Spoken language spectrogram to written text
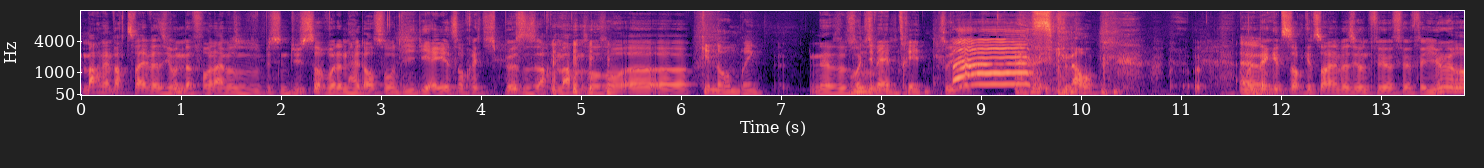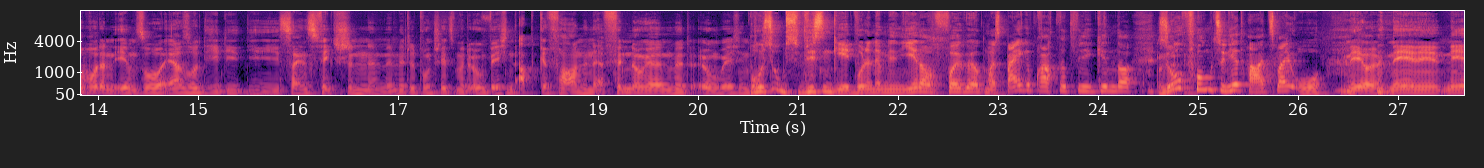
machen, einfach zwei Versionen davon. Einmal so ein bisschen düster, wo dann halt auch so die, die Aliens auch richtig böse Sachen machen. So, so, Kinder umbringen. äh, äh, ne, so, so, Hundewelpen treten. So, genau. Und dann gibt es auch, gibt's auch eine Version für, für, für Jüngere, wo dann eben so eher so die, die, die Science Fiction im, im Mittelpunkt steht, mit irgendwelchen abgefahrenen Erfindungen, mit irgendwelchen. Wo es ums Wissen geht, wo dann in jeder Folge irgendwas beigebracht wird für die Kinder. So funktioniert H2O. Nee, nee, nee, nee,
